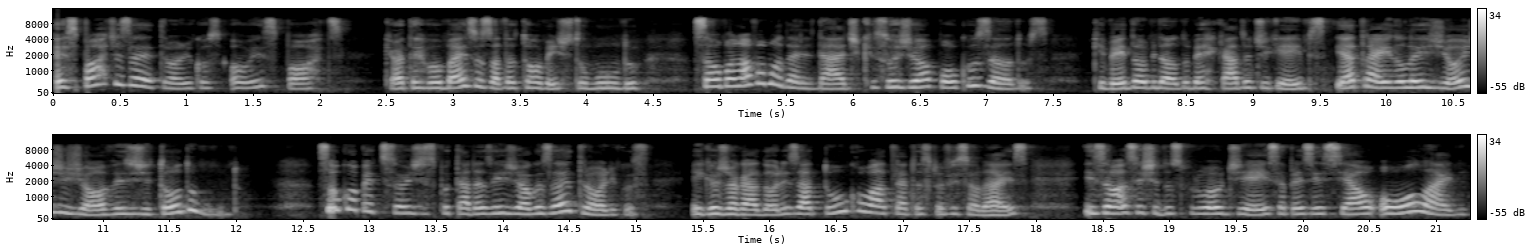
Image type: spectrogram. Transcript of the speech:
Esportes eletrônicos ou esportes que é o termo mais usado atualmente no mundo, são uma nova modalidade que surgiu há poucos anos, que vem dominando o mercado de games e atraindo legiões de jovens de todo o mundo. São competições disputadas em jogos eletrônicos, em que os jogadores atuam como atletas profissionais e são assistidos por uma audiência presencial ou online,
